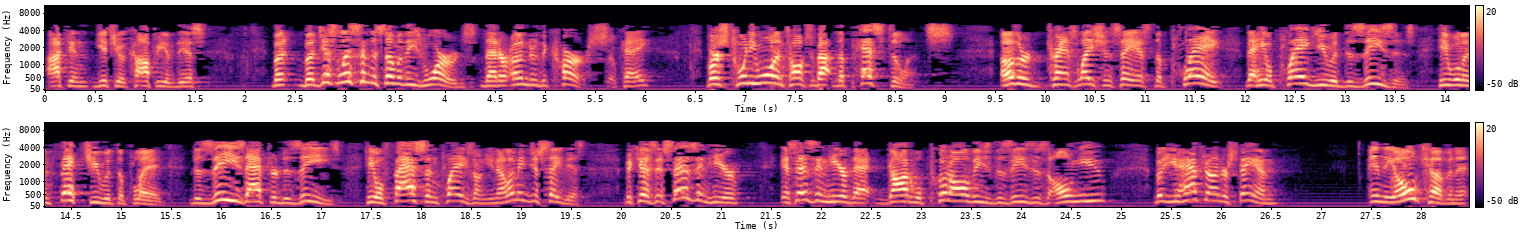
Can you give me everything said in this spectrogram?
I can get you a copy of this. But, but just listen to some of these words that are under the curse, okay? Verse 21 talks about the pestilence. Other translations say it's the plague, that he'll plague you with diseases. He will infect you with the plague. Disease after disease. He'll fasten plagues on you. Now let me just say this. Because it says in here, it says in here that God will put all these diseases on you. But you have to understand, in the old covenant,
